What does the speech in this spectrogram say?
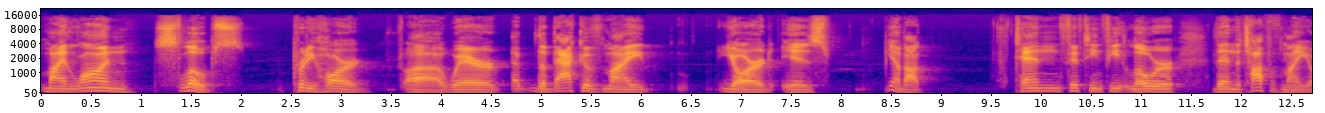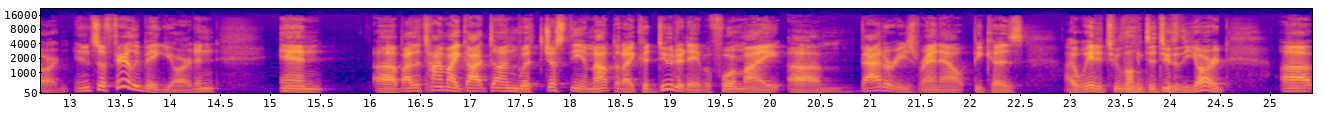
my lawn slopes pretty hard uh, where uh, the back of my yard is you know about 10 15 feet lower than the top of my yard and it's a fairly big yard and and uh, by the time i got done with just the amount that i could do today before my um, batteries ran out because i waited too long to do the yard uh,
